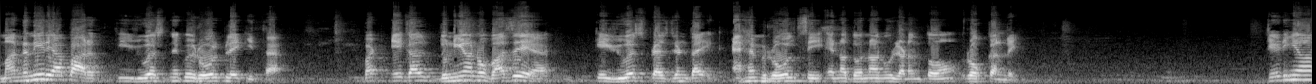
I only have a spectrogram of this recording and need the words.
ਮੰਨ ਨਹੀਂ ਰਿਹਾ ਭਾਰਤ ਕਿ ਯੂਐਸ ਨੇ ਕੋਈ ਰੋਲ ਪਲੇ ਕੀਤਾ ਹੈ। ਬਟ ਇਹ ਗੱਲ ਦੁਨੀਆ ਨੂੰ ਵਾਜ਼ੇ ਹੈ ਕਿ ਯੂਐਸ ਪ੍ਰੈਜ਼ੀਡੈਂਟ ਦਾ ਇੱਕ ਅਹਿਮ ਰੋਲ ਸੀ ਇਹਨਾਂ ਦੋਨਾਂ ਨੂੰ ਲੜਨ ਤੋਂ ਰੋਕਣ ਲਈ। ਜਿਹੜੀਆਂ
